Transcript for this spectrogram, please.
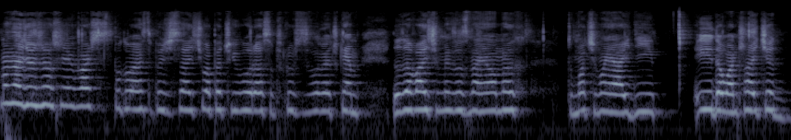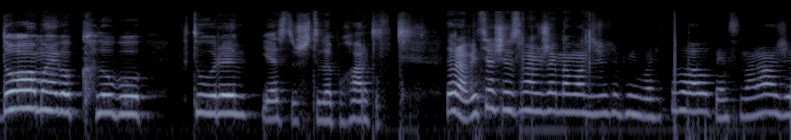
Mam nadzieję, że odcinek wam się spodobał. Zapomnijcie stawić łapeczki w górę, subskrypcji z dzwoneczkiem. Dodawajcie mnie do znajomych. Tu macie moje ID. I dołączajcie do mojego klubu, w którym jest już tyle pucharków. Dobra, więc ja się z wami żegnam. Mam nadzieję, że film wam się spodobał, więc na razie.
